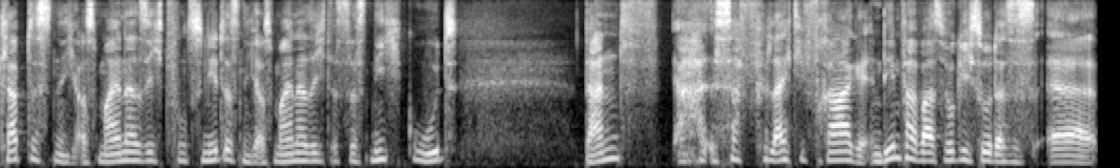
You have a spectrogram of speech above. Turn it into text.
klappt es nicht, aus meiner Sicht funktioniert es nicht, aus meiner Sicht ist das nicht gut, dann ja, ist das vielleicht die Frage. In dem Fall war es wirklich so, dass es, äh,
